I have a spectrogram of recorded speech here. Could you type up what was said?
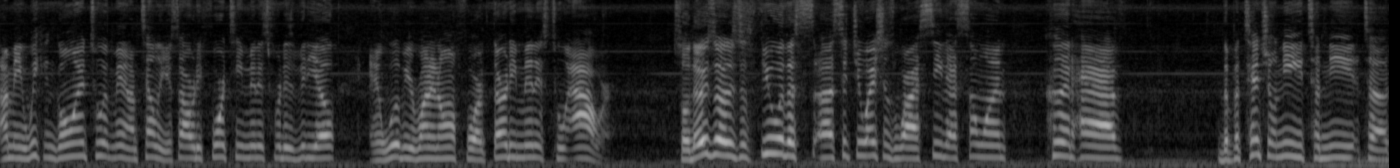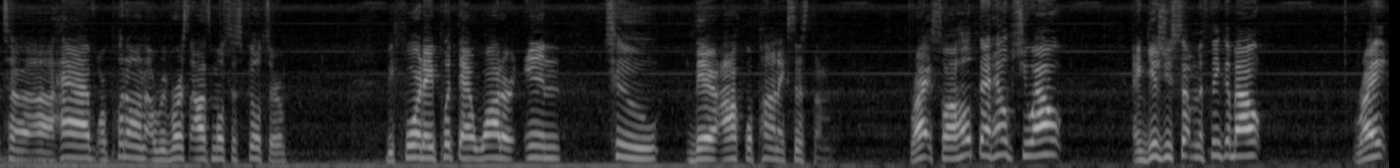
I mean, we can go into it. Man, I'm telling you, it's already 14 minutes for this video and we'll be running on for 30 minutes to an hour. So those are just a few of the uh, situations where I see that someone could have the potential need to need to, to uh, have or put on a reverse osmosis filter before they put that water into their aquaponic system. Right? So I hope that helps you out and gives you something to think about. Right?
